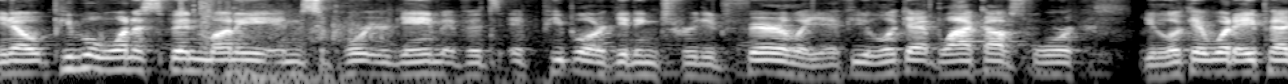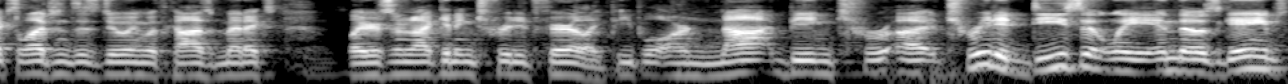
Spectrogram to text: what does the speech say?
you know, people want to spend money and support your game if it's if people are getting treated fairly. If you look at Black Ops 4, you look at what Apex Legends is doing with cosmetics, players are not getting treated fairly. People are not being tr uh, treated decently in those games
